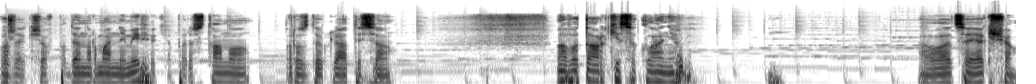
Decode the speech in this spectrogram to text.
Боже, якщо впаде нормальний міфік, я перестану роздивлятися аватарки сокланів. Але це якщо.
